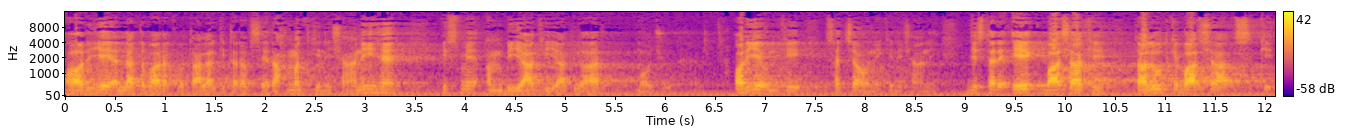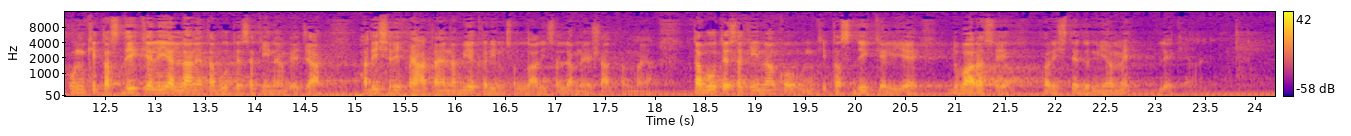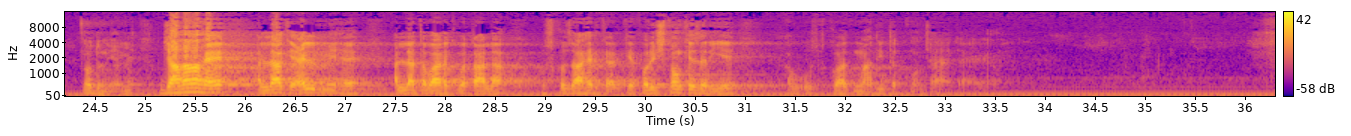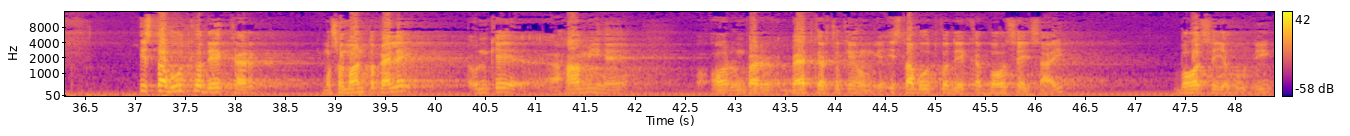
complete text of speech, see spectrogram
اور یہ اللہ تبارک و تعالیٰ کی طرف سے رحمت کی نشانی ہے۔ اس میں انبیاء کی یادگار موجود ہے اور یہ ان کے سچا ہونے کی نشانی۔ جس طرح ایک بادشاہ کے تالود کے بادشاہ کی ان کی تصدیق کے لیے اللہ نے تبوت سکینہ بھیجا۔ حدیث شریف میں آتا ہے، نبی کریم صلی اللہ علیہ وسلم نے ارشاد فرمایا، تبوت سکینہ کو ان کی تصدیق کے لیے دوبارہ سے فرشتے دنیا میں لے کے آئے۔ وہ دنیا میں، جہاں ہے، اللہ کے علم میں ہے، اللہ تبارک و تعالیٰ اس کو ظاہر کر کے فرشتوں کے ذریعے اب اس کو مہدی تک پہنچایا جائے گا۔ اس تابوت کو دیکھ کر مسلمان تو پہلے ان کے حامی ہیں اور ان پر بیت کر چکے ہوں گے۔ اس تابوت کو دیکھ کر بہت سے عیسائی، بہت سے یہودی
